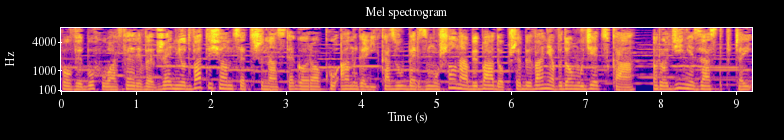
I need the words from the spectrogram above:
Po wybuchu afery we wrześniu 2013 roku Angelika Zuber zmuszona była do przebywania w domu dziecka, rodzinie zastępczej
